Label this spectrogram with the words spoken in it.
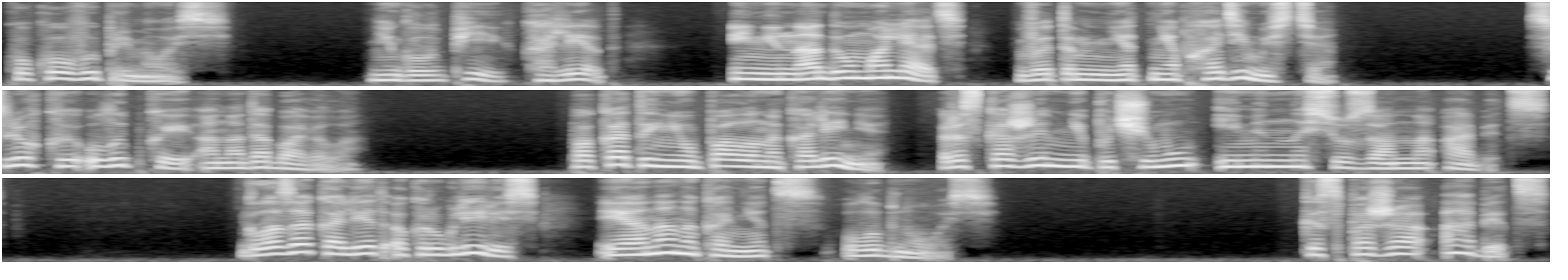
Коко выпрямилась. Не глупи, Калет. И не надо умолять, в этом нет необходимости. С легкой улыбкой она добавила. Пока ты не упала на колени, расскажи мне, почему именно Сюзанна Абец. Глаза Калет округлились, и она, наконец, улыбнулась. Госпожа Абец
